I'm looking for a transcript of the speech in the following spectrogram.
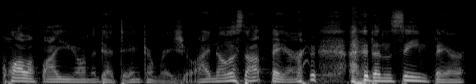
qualify you on the debt to income ratio. I know it's not fair. it doesn't seem fair,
